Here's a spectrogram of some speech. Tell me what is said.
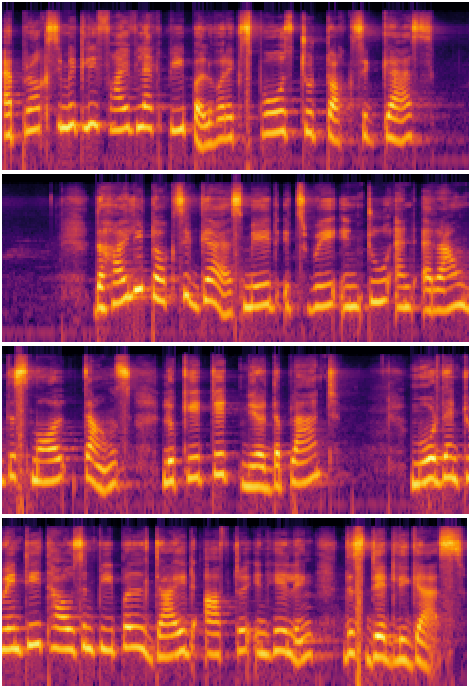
Approximately 5 lakh people were exposed to toxic gas. The highly toxic gas made its way into and around the small towns located near the plant. More than 20,000 people died after inhaling this deadly gas.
